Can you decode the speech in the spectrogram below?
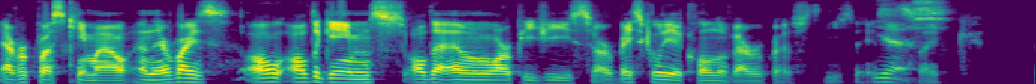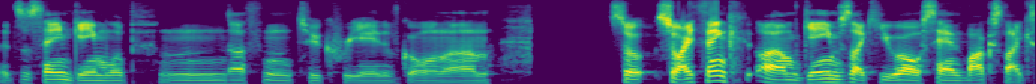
EverQuest came out, and everybody's all all the games, all the MMORPGs are basically a clone of EverQuest these days. Yes. It's like it's the same game loop, nothing too creative going on. So, so I think um, games like UO sandbox like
